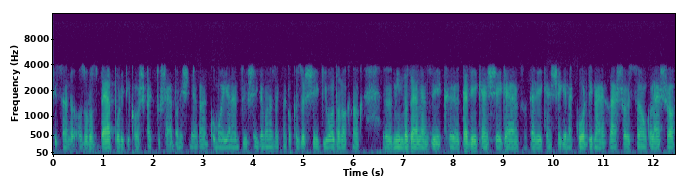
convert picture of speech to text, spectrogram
hiszen az orosz belpolitika aspektusában is nyilván komoly jelentősége van ezeknek a közösségi oldalaknak, mind az ellenzék tevékenysége, tevékenységének koordinálása, összehangolása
